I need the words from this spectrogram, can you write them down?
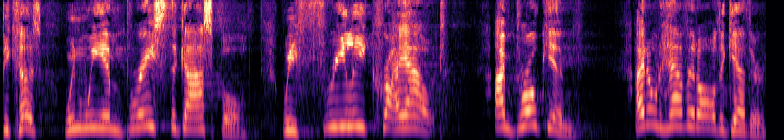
Because when we embrace the gospel, we freely cry out, I'm broken. I don't have it all together.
